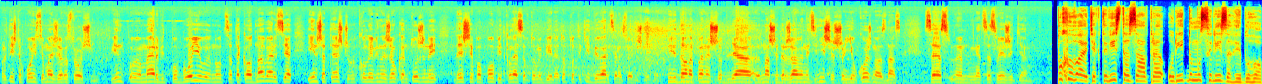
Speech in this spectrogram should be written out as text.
практично повністю майже розтрощені. Він помер від побоїв. Ну це така одна версія. Інша те, що коли він лежав контужений, десь ще попав під колеса автомобіля. Тобто такі дві версії на сьогоднішній день. Він віддав, напевне, що для нашої держави найцінніше, що є в кожного з нас, це, ем, це своє життя. Поховають активіста завтра у рідному селі загиблого.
